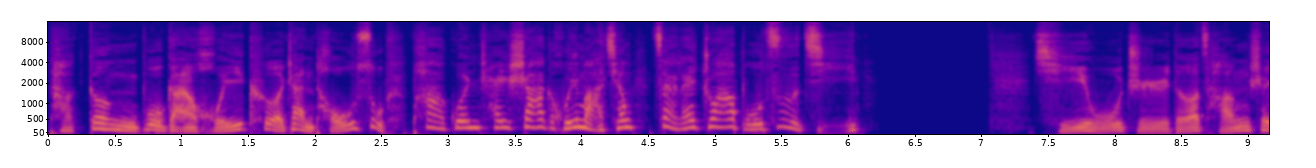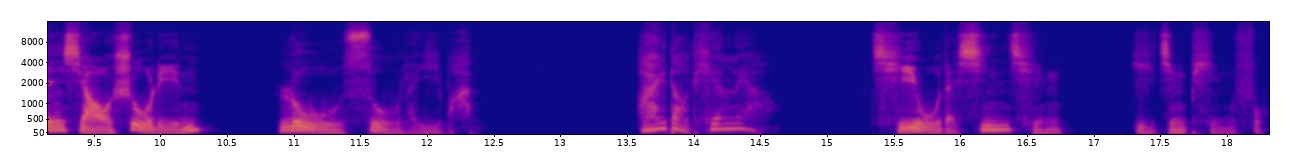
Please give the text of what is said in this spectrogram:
他更不敢回客栈投诉，怕官差杀个回马枪，再来抓捕自己。齐武只得藏身小树林，露宿了一晚。挨到天亮，齐武的心情已经平复。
